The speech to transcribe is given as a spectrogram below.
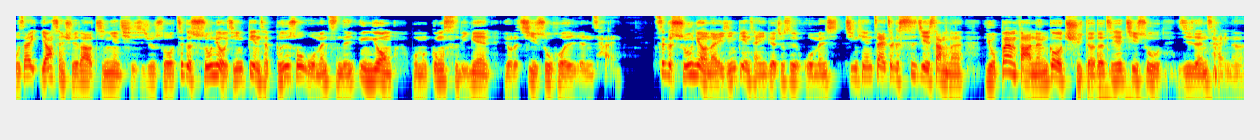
我在 Janssen 学到的经验，其实就是说这个枢纽已经变成不是说我们只能运用我们公司里面有的技术或者人才。这个枢纽呢，已经变成一个，就是我们今天在这个世界上呢，有办法能够取得的这些技术以及人才呢，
